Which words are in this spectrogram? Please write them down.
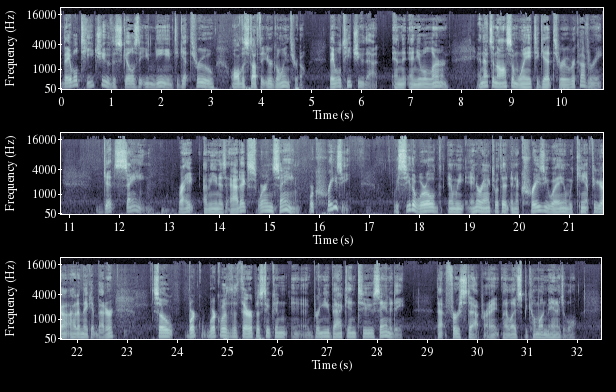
They will teach you the skills that you need to get through all the stuff that you're going through. They will teach you that and and you will learn. And that's an awesome way to get through recovery. Get sane, right? I mean, as addicts, we're insane. We're crazy. We see the world and we interact with it in a crazy way and we can't figure out how to make it better. So work work with a therapist who can uh, bring you back into sanity. That first step, right? My life's become unmanageable.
